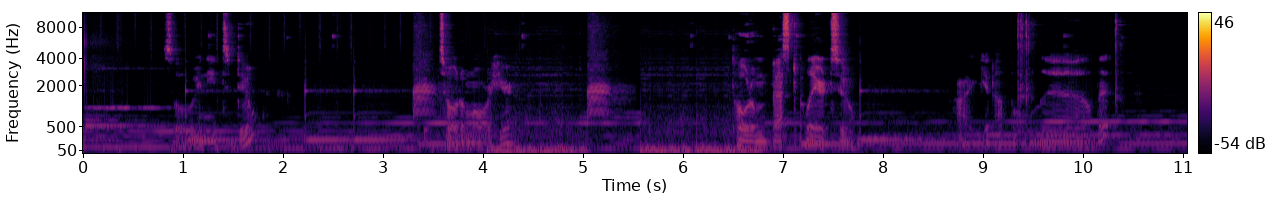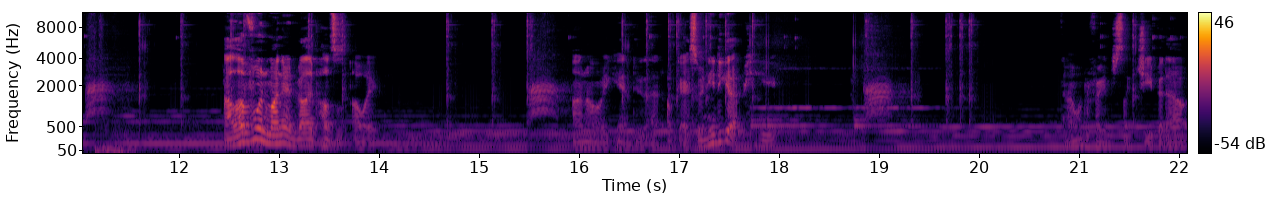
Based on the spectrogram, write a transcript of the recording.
So what we need to do, get Totem over here. Totem best player too. Alright, get up a little bit. I love when Monument Valley puzzles, oh wait. Oh no, we can't do that. Okay, so we need to get up here. I wonder if I can just like cheap it out.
